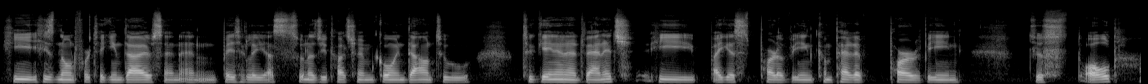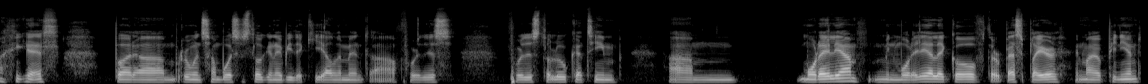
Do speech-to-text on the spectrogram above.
He he's known for taking dives and, and basically as soon as you touch him, going down to to gain an advantage. He I guess part of being competitive, part of being just old, I guess. But um, Ruben is still going to be the key element uh, for this for this Toluca team. Um, Morelia, I mean Morelia let go of their best player in my opinion.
